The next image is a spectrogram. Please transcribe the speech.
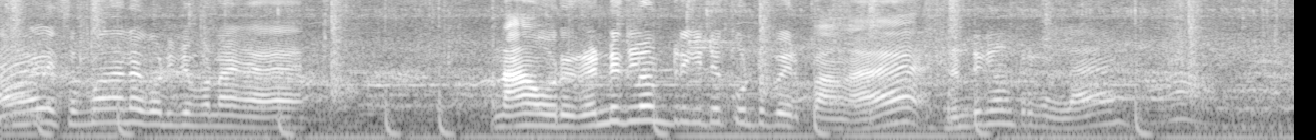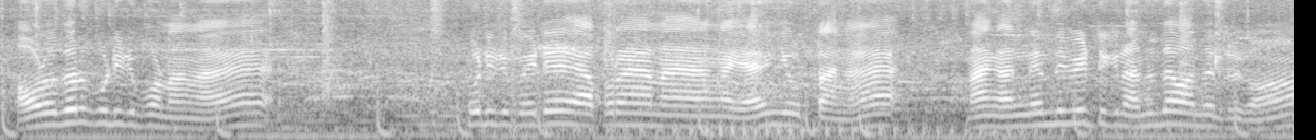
அவங்களே சும்மா தானே கூட்டிகிட்டு போனாங்க. நான் ஒரு ரெண்டு கிலோமீட்டர் கிட்ட கூட்டு போயிருப்பாங்க. ரெண்டு கிலோமீட்டருக்குல்ல அவ்வளோ தூரம் கூட்டிகிட்டு போனாங்க. கூட்டிகிட்டு போயிட்டு அப்புறம் நாங்கள் இறங்கி விட்டாங்க. நாங்கள் அங்கேருந்து வீட்டுக்கு நடந்து தான் வந்துட்டு இருக்கோம்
